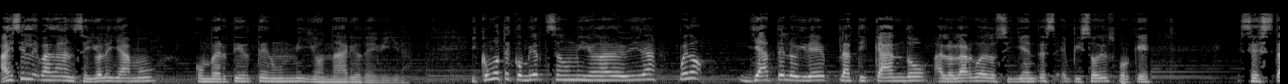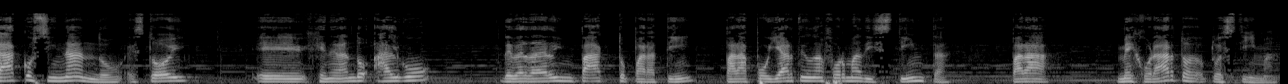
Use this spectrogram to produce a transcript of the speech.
A ese balance yo le llamo convertirte en un millonario de vida. ¿Y cómo te conviertes en un millonario de vida? Bueno, ya te lo iré platicando a lo largo de los siguientes episodios porque se está cocinando, estoy eh, generando algo de verdadero impacto para ti para apoyarte de una forma distinta, para mejorar tu autoestima,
